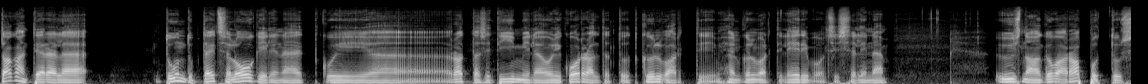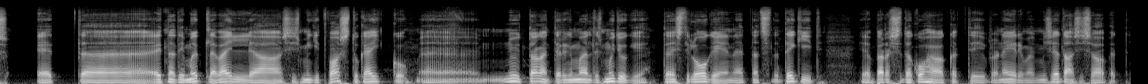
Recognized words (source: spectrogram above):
tagantjärele tundub täitsa loogiline, et kui äh, Ratase tiimile oli korraldatud Kõlvarti, Mihhail Kõlvarti leeri poolt siis selline üsna kõva raputus, et, äh, et nad ei mõtle välja siis mingit vastukäiku, äh, nüüd tagantjärgi mõeldes muidugi täiesti loogiline, et nad seda tegid ja pärast seda kohe hakati planeerima, et mis edasi saab, et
